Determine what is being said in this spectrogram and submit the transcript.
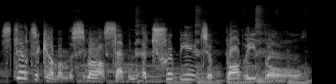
Still to come on the Smart 7, a tribute to Bobby Ball.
